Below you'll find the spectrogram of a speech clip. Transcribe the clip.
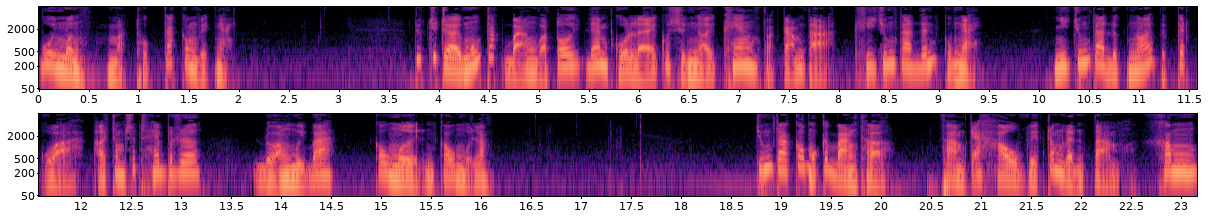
vui mừng mà thuộc các công việc Ngài. Đức Chúa Trời muốn các bạn và tôi đem của lễ của sự ngợi khen và cảm tạ khi chúng ta đến cùng Ngài. Như chúng ta được nói về kết quả ở trong sách Hebrew đoạn 13 câu 10 đến câu 15. Chúng ta có một cái bàn thờ, phàm cả hầu việc trong đền tạm không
